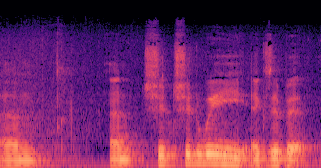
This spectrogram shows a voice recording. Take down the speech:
Um, and should, should we exhibit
